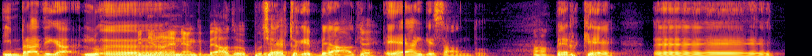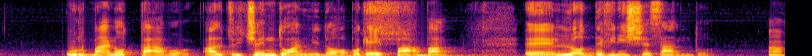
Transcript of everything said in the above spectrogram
In pratica... eh, quindi non è neanche beato? Oppure... Certo che è beato Ah, ok. e è anche santo. Ah. Perché eh, Urbano VIII, altri cento anni dopo, che è Papa, eh, lo definisce santo. Ah.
